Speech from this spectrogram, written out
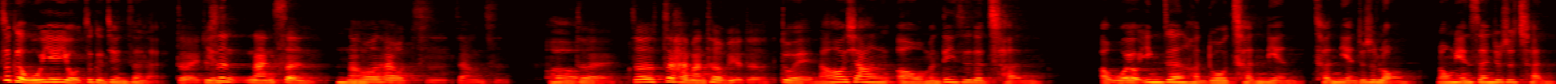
这个我也有这个见证哎，对，就也是男生，然嗯后他有子这样子，嗯，对，这这还蛮特别的，对，然后像呃我们地支的辰，呃我有印证很多成年，成年就是龙，龙年生就是辰，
